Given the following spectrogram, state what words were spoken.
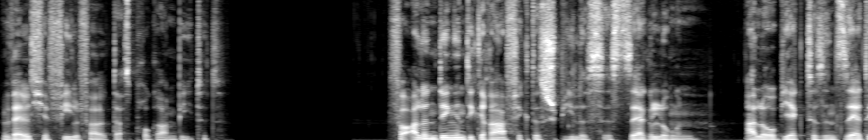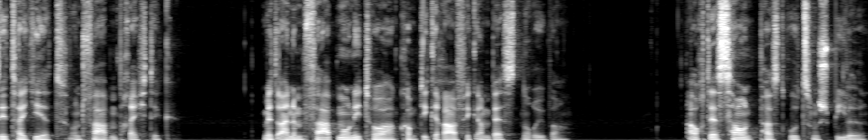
welche Vielfalt das Programm bietet. Vor allen Dingen die Grafik des Spieles ist sehr gelungen. Alle Objekte sind sehr detailliert und farbenprächtig. Mit einem Farbmonitor kommt die Grafik am besten rüber. Auch der Sound passt gut zum Spiel,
